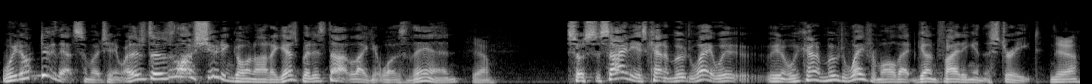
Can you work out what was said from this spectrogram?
We don't do that so much anymore. There's, there's a lot of shooting going on, I guess, but it's not like it was then. Yeah. So society has kind of moved away. We, you know, we kind of moved away from all that gunfighting in the street. Yeah.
